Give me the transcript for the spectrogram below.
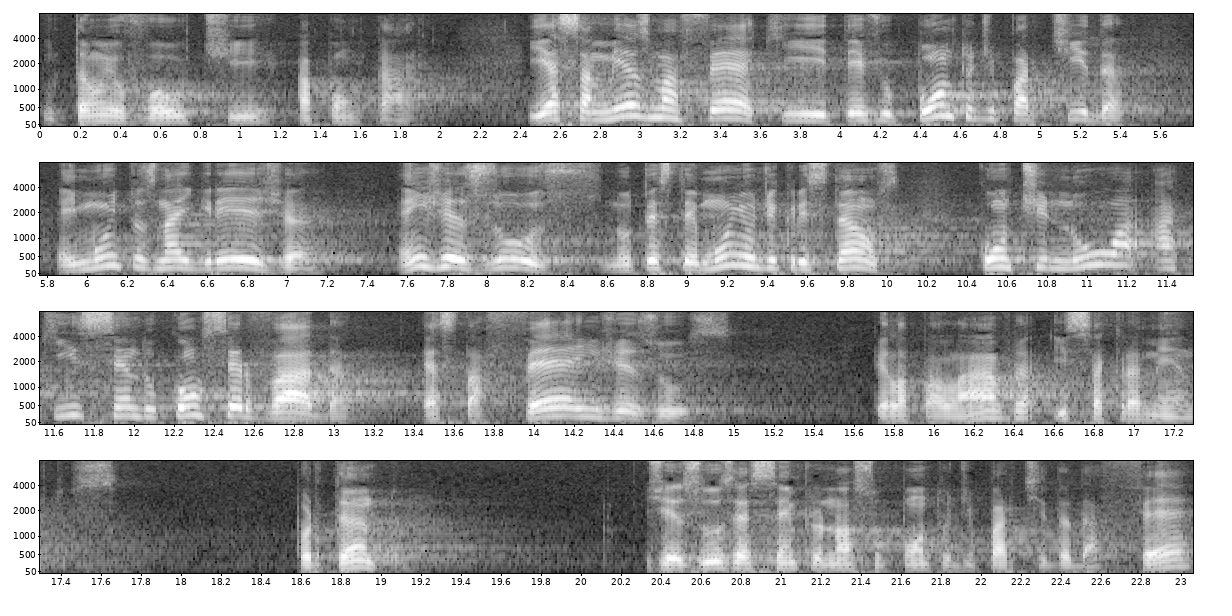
Então eu vou te apontar. E essa mesma fé que teve o ponto de partida em muitos na igreja, em Jesus, no testemunho de cristãos, continua aqui sendo conservada, esta fé em Jesus, pela palavra e sacramentos. Portanto, Jesus é sempre o nosso ponto de partida da fé,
